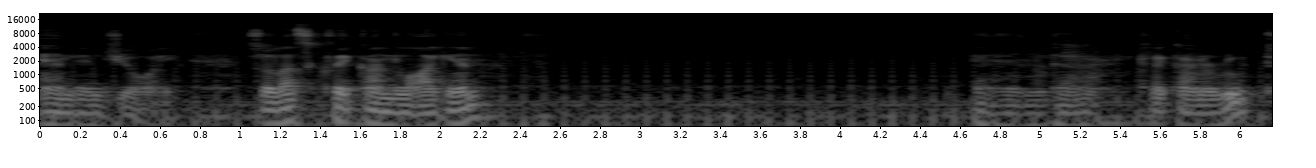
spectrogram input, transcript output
and enjoy. So let's click on login. Click on root.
